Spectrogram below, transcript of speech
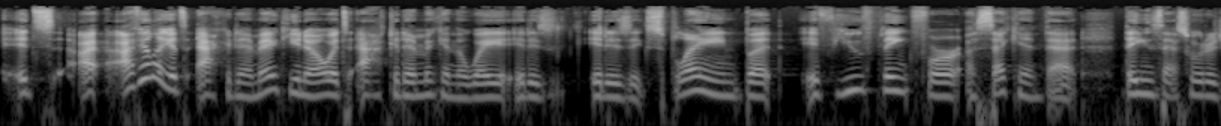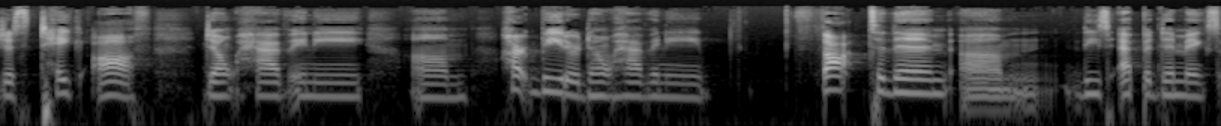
it's I, I feel like it's academic you know it's academic in the way it is it is explained but if you think for a second that things that sort of just take off don't have any um, heartbeat or don't have any thought to them um, these epidemics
